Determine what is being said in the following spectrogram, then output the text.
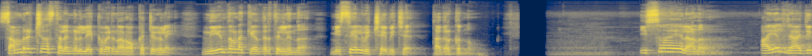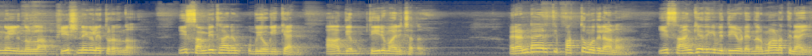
സംരക്ഷിത സ്ഥലങ്ങളിലേക്ക് വരുന്ന റോക്കറ്റുകളെ നിയന്ത്രണ കേന്ദ്രത്തിൽ നിന്ന് മിസൈൽ വിക്ഷേപിച്ച് തകർക്കുന്നു. ഇസ്രായേലാണ് അയൽ രാജ്യങ്ങളിൽ നിന്നുള്ള ഭീഷണികളെ തുടർന്ന് ഈ സംവിധാനം ഉപയോഗിക്കാൻ ആദ്യം തീരുമാനിച്ചത്. രണ്ടായിരത്തി പത്ത് മുതലാണ് ഈ സാങ്കേതിക വിദ്യയുടെ നിർമ്മാണത്തിനായി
